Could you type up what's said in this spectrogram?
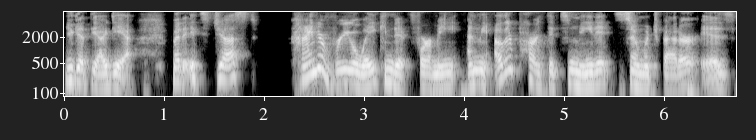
You get the idea. But it's just kind of reawakened it for me. And the other part that's made it so much better is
